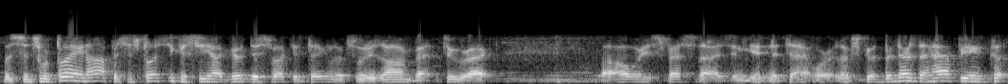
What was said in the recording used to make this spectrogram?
But since we're playing opposites, plus you can see how good this fucking thing looks with his arm bent too, right? I always specialize in getting the tat where it looks good. But there's the happy and cl-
